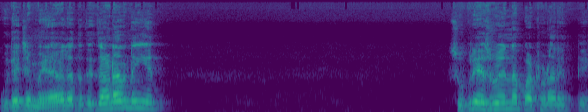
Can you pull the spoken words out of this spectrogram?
उद्याच्या मेळाव्याला तर ते जाणार नाही आहेत सुप्रिया सुळेंना पाठवणार आहेत ते.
